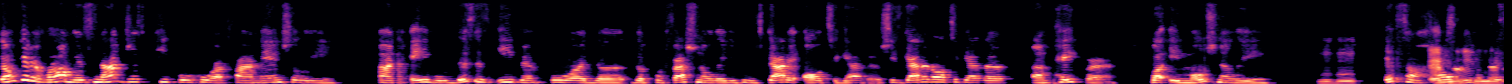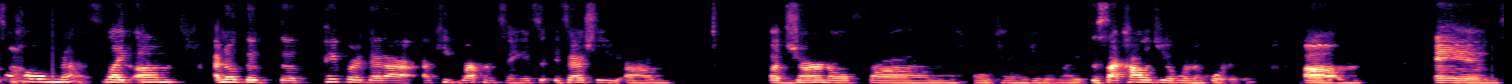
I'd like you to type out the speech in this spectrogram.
don't get it wrong. It's not just people who are financially unable. This is even for the the professional lady who's got it all together. She's got it all together on paper, but emotionally, hmm it's a whole it's a whole mess. Like um, I know the the paper that I I keep referencing. It's it's actually um a journal from oh can't get it right? The psychology of women quarterly um and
